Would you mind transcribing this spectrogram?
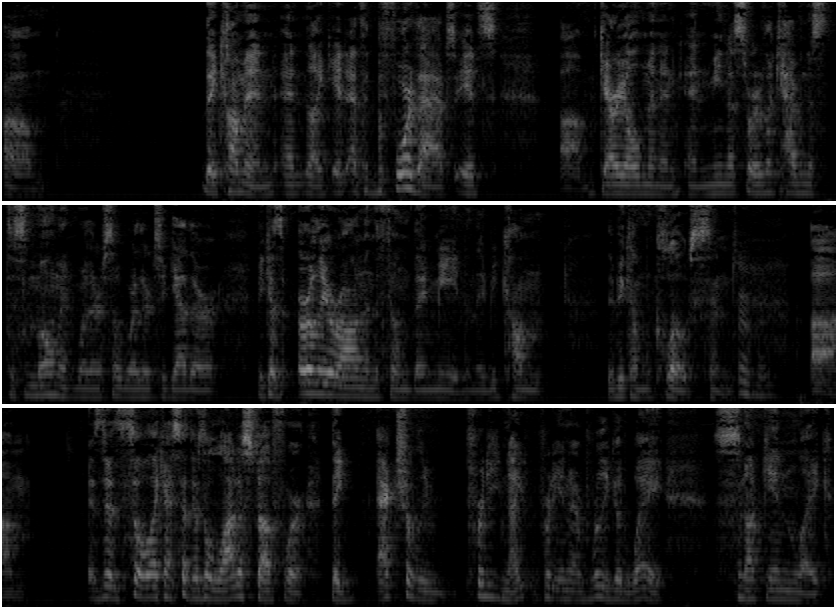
um, they come in and like it at the, before that it's um, Gary Oldman and, and Mina sort of like having this this moment where they're so where they're together because earlier on in the film they meet and they become they become close and um is there, so like I said there's a lot of stuff where they actually pretty night pretty in a really good way snuck in like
